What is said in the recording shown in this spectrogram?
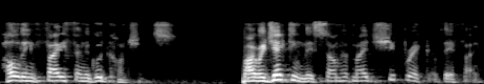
holding faith and a good conscience. By rejecting this, some have made shipwreck of their faith,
